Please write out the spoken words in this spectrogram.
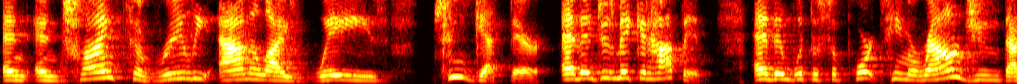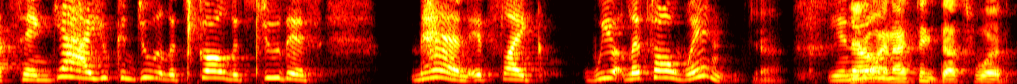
and, and trying to really analyze ways to get there and then just make it happen. And then with the support team around you that's saying, yeah, you can do it. Let's go. Let's do this. Man, it's like we, let's all win. Yeah. You know, you know and I think that's what,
